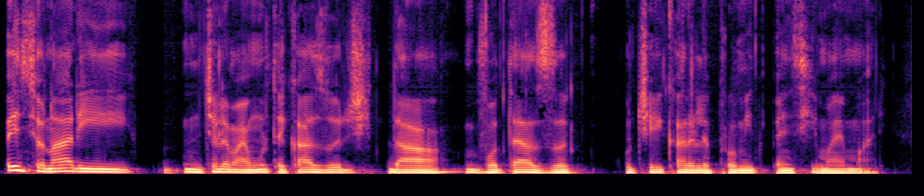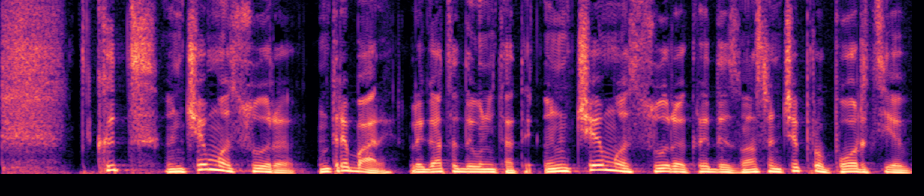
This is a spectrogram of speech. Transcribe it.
Pensionarii, în cele mai multe cazuri, da, votează cu cei care le promit pensii mai mari. Cât, în ce măsură, întrebare legată de unitate, în ce măsură credeți noastră, în ce proporție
